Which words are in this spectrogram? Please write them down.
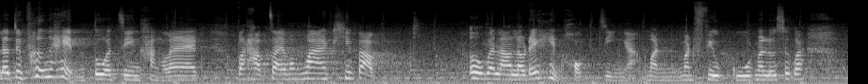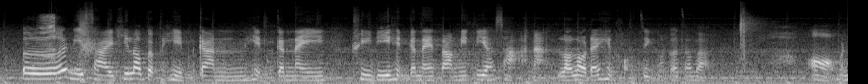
แล้วจะเพิ่งเห็นตัวจริงครั้งแรก ประทับใจมากๆที่แบบเออเวลาเราได้เห็นของจริงอะ่ะมันมันฟีลกู๊ดมันรู้สึกว่า เออดีไซน์ที่เราแบบเห็นกันเห็นกันใน 3D เห็นกันในตามนิตยสารอะ่ะแล้วเราได้เห็นของจริงมันก็จะแบบอ๋อมัน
